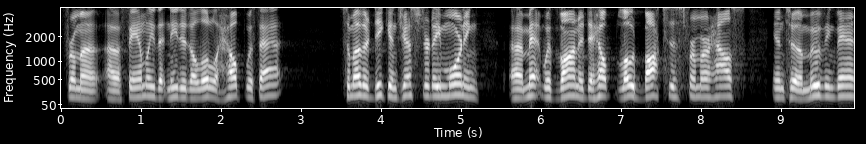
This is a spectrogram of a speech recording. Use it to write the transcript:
from a, a family that needed a little help with that. Some other deacons yesterday morning uh, met with Vonna to help load boxes from her house into a moving van.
